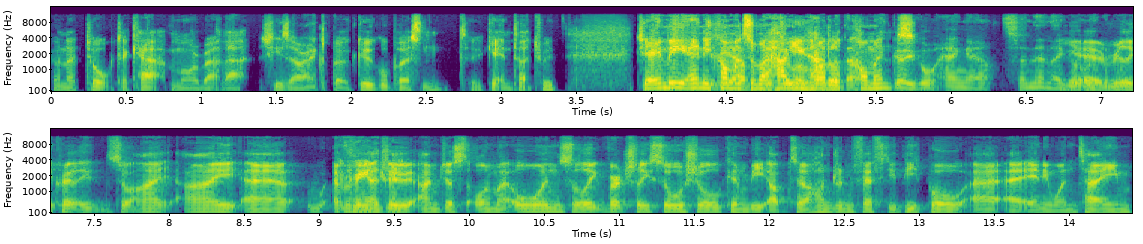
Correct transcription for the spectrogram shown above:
you want to talk to Kat more about that, she's our expert Google person to get in touch with. Jamie, any to comments about how you handle of that with comments? Google Hangouts, and then they got Yeah, really it. quickly. So I, I, uh, everything I do, I'm just on my own. So like virtually social can be up to 150 people uh, at any one time,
